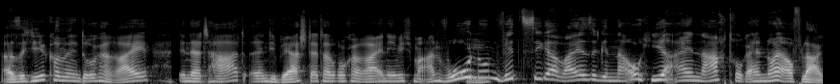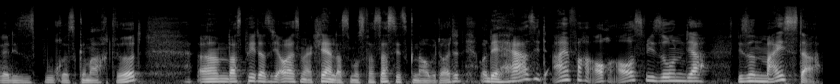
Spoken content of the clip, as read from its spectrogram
Also hier kommen wir in die Druckerei, in der Tat, in die Bärstädter Druckerei nehme ich mal an, wo nun witzigerweise genau hier ein Nachdruck, eine Neuauflage dieses Buches gemacht wird, ähm, was Peter sich auch erstmal erklären lassen muss, was das jetzt genau bedeutet. Und der Herr sieht einfach auch aus wie so ein, ja, wie so ein Meister,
